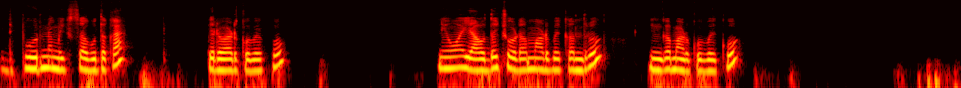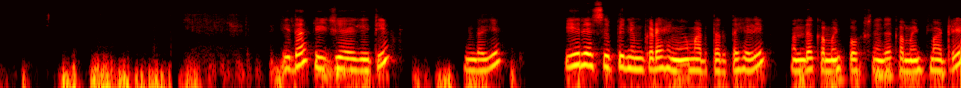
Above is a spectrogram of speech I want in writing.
ಇದು ಪೂರ್ಣ ಮಿಕ್ಸ್ ಆಗೋ ತಕ ತಿರುವಾಡ್ಕೋಬೇಕು. ನೀವು ಯಾವುದೇ ಚೋಡ ಮಾಡ್ಬೇಕಂದ್ರೂ ಹಿಂಗ ಮಾಡ್ಕೋಬೇಕು. ಇದು ಈಜಿ ಆಗೈತಿ. ಹಾಗಾಗಿ ಈ ರೆಸಿಪಿ ನಿಮ್ಮ ಕಡೆ ಹೆಂಗೆ ಮಾಡ್ತಾರಂತ ಹೇಳಿ ಒಂದು ಕಮೆಂಟ್ ಬಾಕ್ಸ್ನಾಗ ಕಮೆಂಟ್ ಮಾಡಿರಿ.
